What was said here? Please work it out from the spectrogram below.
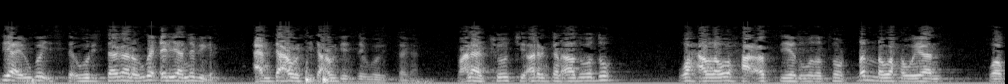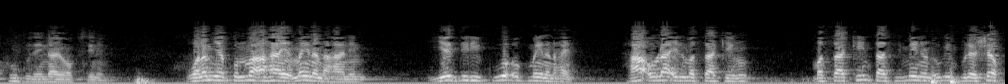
si ay uga hor istaagaan oo uga celiyaan nebiga can dacwati dacwadiisa ay uga hor istaagaan. Macnaha jooji arrinkan aada waddo wax alla waxaa codsiyeed wadatoo dhanna waxa weeyaan waa kuu gudaynaayo waa ku siinayna walam yakun ma ahaan maynan ahaanin. Yadri kuwo og maynan ahayn. Haa-ulaai almasaakiinu masaakiintaasi maynan ogeyn bule sheekhu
